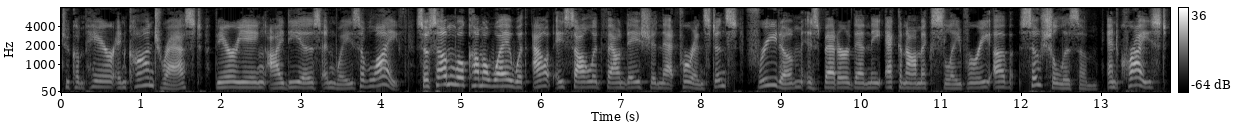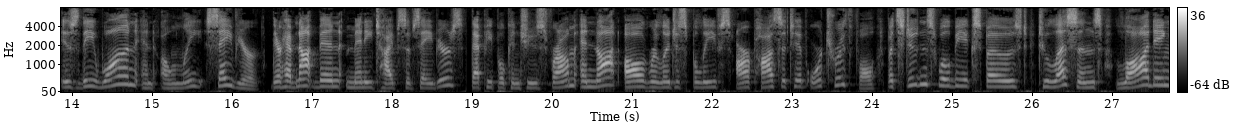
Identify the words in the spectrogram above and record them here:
to compare and contrast varying ideas and ways of life. So some will come away without a solid foundation that, for instance, freedom is better than the economic slavery of socialism, and Christ is the one and only Savior. There have not been many types of Saviors that people can choose from, and not all religious beliefs are positive or truthful, but students will be exposed to lessons lauding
